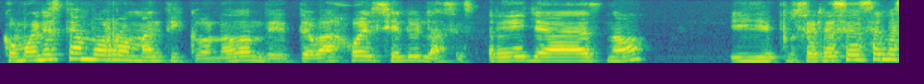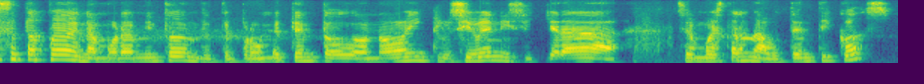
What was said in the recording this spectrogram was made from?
como en este amor romántico, ¿no? Donde te bajo el cielo y las estrellas, ¿no? Y pues es en esa etapa de enamoramiento donde te prometen todo, ¿no? Inclusive ni siquiera se muestran auténticos.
